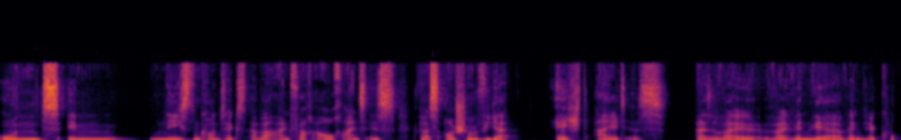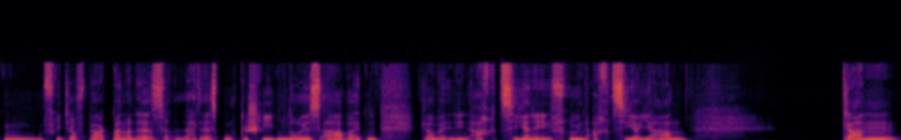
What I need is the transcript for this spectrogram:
und im nächsten Kontext aber einfach auch eins ist, was auch schon wieder echt alt ist. Also weil, weil wenn wir, wenn wir gucken, Friedhof Bergmann, wann er das, hat er das Buch geschrieben, Neues Arbeiten, ich glaube in den 80ern, in den frühen 80er Jahren, dann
